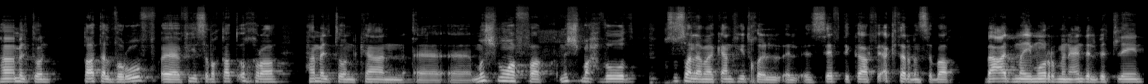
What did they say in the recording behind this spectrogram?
هاملتون قاتل ظروف آه، في سباقات أخرى. هاملتون كان آه، آه، مش موفق مش محظوظ خصوصا لما كان في يدخل ال safety car في أكثر من سباق. بعد ما يمر من عند ال pit lane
